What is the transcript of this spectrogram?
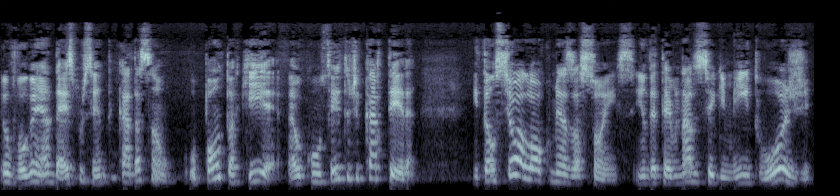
eu vou ganhar 10% em cada ação. O ponto aqui é, é o conceito de carteira. Então, se eu aloco minhas ações em um determinado segmento hoje,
